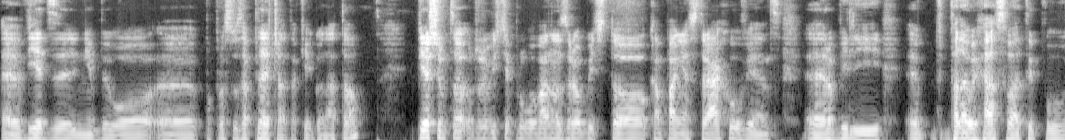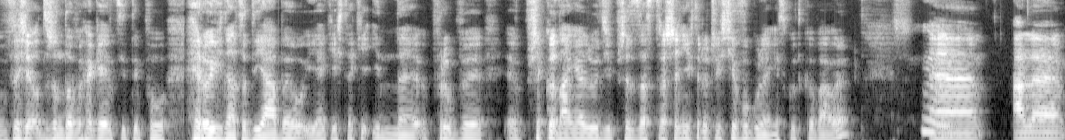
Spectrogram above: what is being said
e, wiedzy, nie było e, po prostu zaplecza takiego na to. Pierwszym, co oczywiście próbowano zrobić, to kampania strachu, więc e, robili, e, padały hasła typu, w sensie od rządowych agencji typu heroina to diabeł i jakieś takie inne próby e, przekonania ludzi przez zastraszenie, które oczywiście w ogóle nie skutkowały. Hmm. E, ale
